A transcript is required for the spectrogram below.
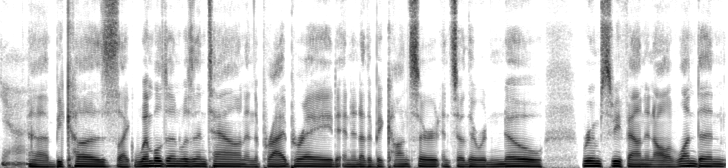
Yeah. uh, because like Wimbledon was in town and the Pride Parade and another big concert, and so there were no rooms to be found in all of London.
